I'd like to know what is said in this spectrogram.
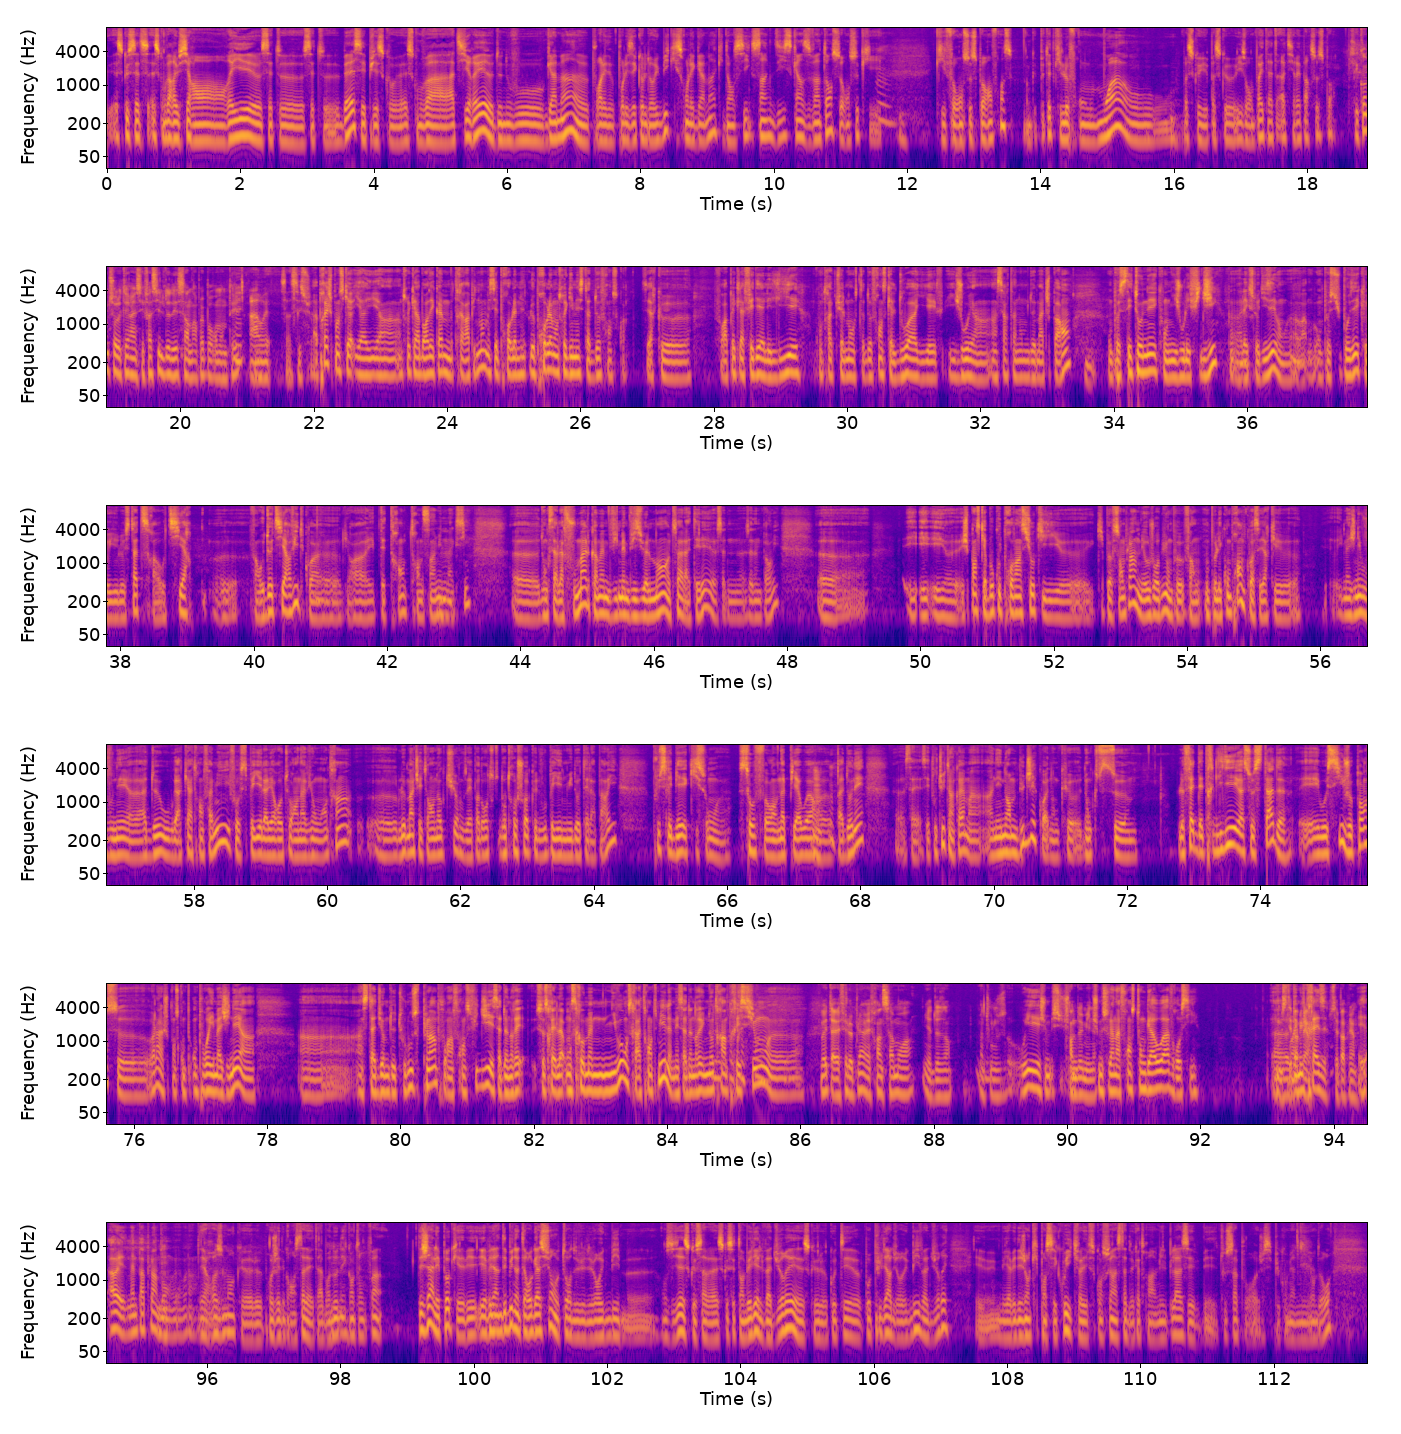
est-ce que est-ce qu'on va réussir à enrayer euh, cette euh, cette baisse et puis est-ce qu'on est-ce qu'on va attirer de nouveaux gamins euh, pour les pour les écoles de rugby qui seront les gamins qui dans 5, 10, 15, 20 ans seront ceux qui mm. qui feront ce sport en France. Donc peut-être qu'ils le feront moins ou parce que parce que ils n'auront pas été attirés par ce sport. C'est comme sur le terrain, c'est facile de descendre après pour remonter. Ah ouais, ça c'est sûr. Après, je pense qu'il y, y, a un truc à aborder quand même très rapidement, mais c'est le problème le problème entre guillemets Stade de France quoi. C'est-à-dire que il faut rappeler que la Fédé, elle est liée contractuellement au Stade de France, qu'elle doit y, jouer un, certain nombre de matchs par an. Mm. On peut s'étonner qu'on y joue les Fidji, comme Alex le disait. On, mm. peut supposer que le stade sera au tiers, euh, enfin aux deux tiers vide, quoi. Euh, il y aura peut-être 30, 35 000 maxi. Euh, donc ça la fout mal quand même, même visuellement, tout ça à la télé, ça donne, ça donne pas envie. Et, je pense qu'il y a beaucoup de provinciaux qui, qui peuvent s'en plaindre, mais aujourd'hui on peut, on peut les comprendre, quoi. C'est-à-dire que Imaginez, vous venez euh, à deux ou à quatre en famille, il faut se payer l'aller-retour en avion ou en train. Euh, le match était en nocturne, vous n'avez pas d'autre choix que de vous payer une nuit d'hôtel à Paris, plus les billets qui sont, euh, sauf en happy hour, mmh. pas donnés. c'est tout de suite quand même un, énorme budget. Quoi. Donc, donc ce, le fait d'être lié à ce stade est aussi, je pense, voilà, je pense qu'on pourrait imaginer un un, stadium de Toulouse plein pour un France-Fidji. Et ça donnerait, ce serait, on serait au même niveau, on serait à 30 000, mais ça donnerait une autre impression. Euh... Oui, tu avais fait le plein avec France Samoa il y a deux ans, à Toulouse. Oui, je me, je, je me souviens d'un France-Tonga au Havre aussi. Euh, 2013. C'est pas plein. ah ouais, même pas plein. Bon, euh, voilà. Et heureusement que le projet de Grand Stade a été abandonné. Quand on, enfin, Déjà à l'époque, il, y avait un début d'interrogation autour du, rugby. Euh, on se disait est-ce que, ça est-ce que cette embellie elle va durer? Est-ce que le côté euh, populaire du rugby va durer? Mais il y avait des gens qui pensaient que oui, qu'il fallait construire un stade de 80 000 places et, tout ça pour je sais plus combien de millions d'euros.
